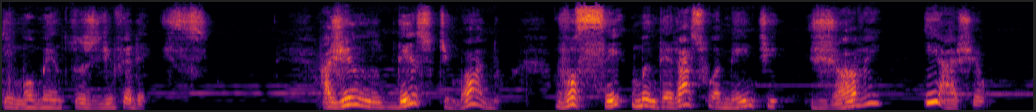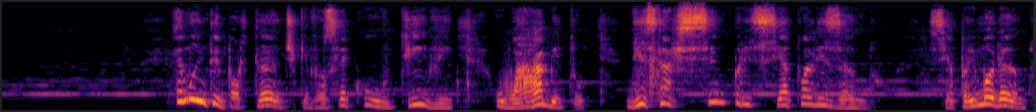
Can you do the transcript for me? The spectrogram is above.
em momentos diferentes. Agindo deste modo, você manterá sua mente jovem e ágil. É muito importante que você cultive o hábito de estar sempre se atualizando, se aprimorando,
